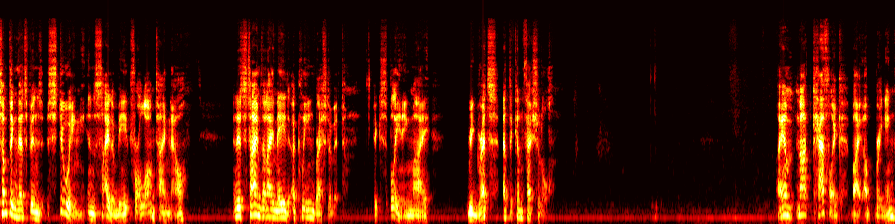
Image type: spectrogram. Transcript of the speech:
something that's been stewing inside of me for a long time now, and it's time that I made a clean breast of it, explaining my regrets at the confessional. I am not Catholic by upbringing,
